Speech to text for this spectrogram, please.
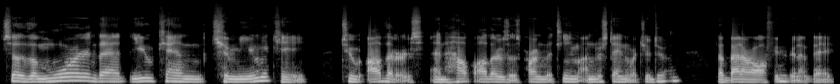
So the more that you can communicate to others and help others as part of the team understand what you're doing, the better off you're going to be.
